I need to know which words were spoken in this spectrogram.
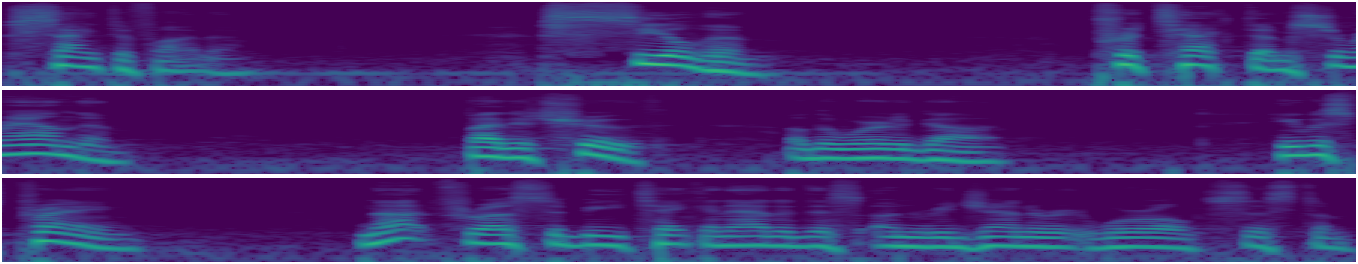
sanctify them, seal them, protect them, surround them by the truth of the Word of God. He was praying not for us to be taken out of this unregenerate world system,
